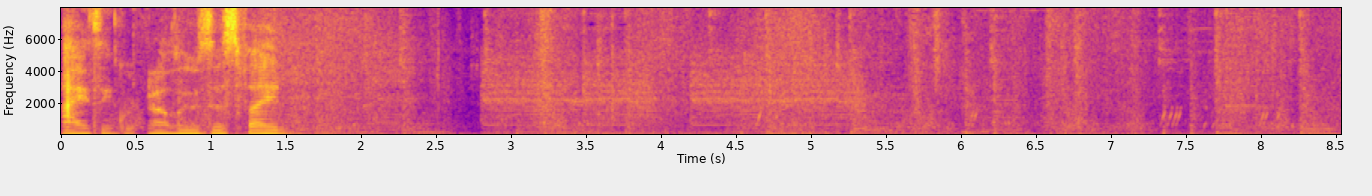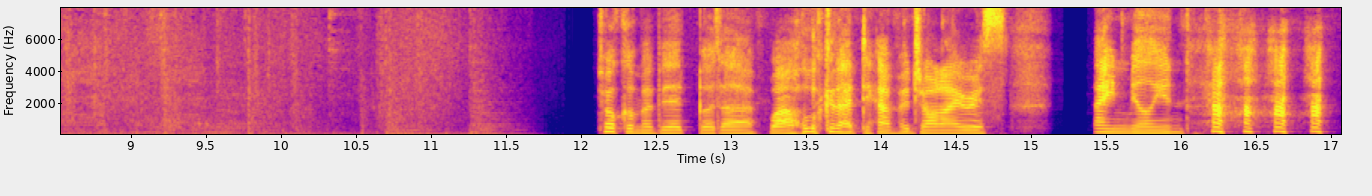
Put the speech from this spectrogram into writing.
I think we're gonna lose this fight. Took him a bit, but uh, wow, look at that damage on Iris. Nine million.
